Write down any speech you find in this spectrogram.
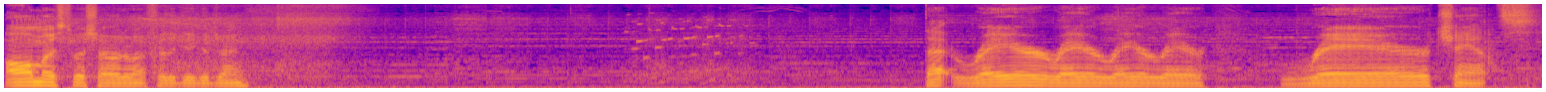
Almost wish I would have went for the Giga Drain. That rare, rare, rare, rare, rare chance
